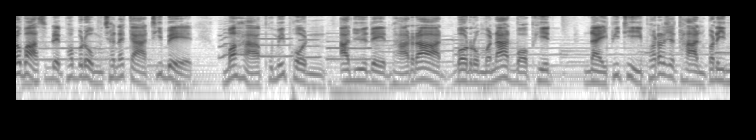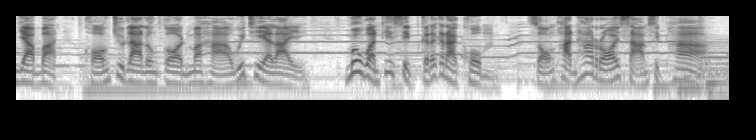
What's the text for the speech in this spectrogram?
พระบาทสมเด็จพระบรมชนากาธิเบศรมหาภูมิพล อดุลยเดชมหาราช บรมนาถบพิตรในพิธีพระราชทานปริญญาบัตรของจุฬาลงกรณ์มหาวิทยาลัย เมื่อวันที่ 10 กรกฎาคม 2535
